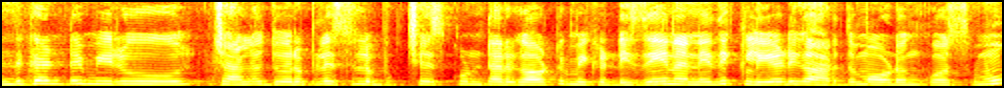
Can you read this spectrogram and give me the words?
ఎందుకంటే మీరు చాలా దూర ప్లేస్లో బుక్ చేసుకుంటారు కాబట్టి మీకు డిజైన్ అనేది క్లియర్గా అర్థం అవడం కోసము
